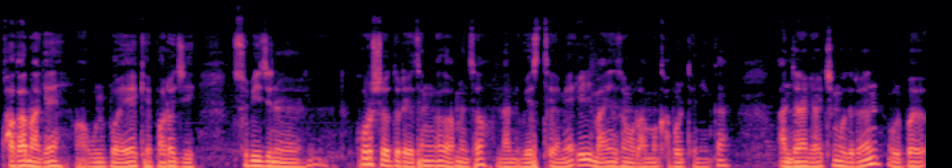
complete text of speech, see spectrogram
과감하게 어, 울버의 개 버러지 수비진을 호르쇼들에 생각하면서 나는 웨스트햄의 1마인승으로 한번 가볼 테니까 안전하게 할 친구들은 울버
